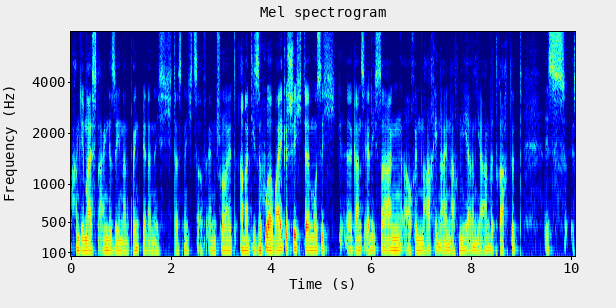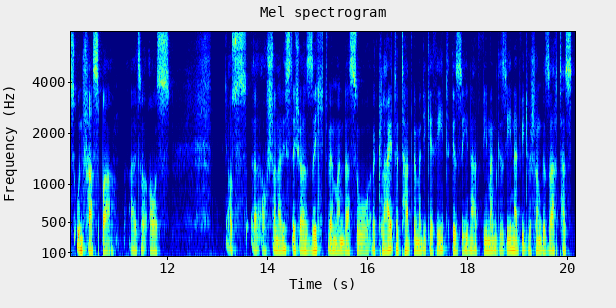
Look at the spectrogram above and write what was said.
haben die meisten eingesehen, dann bringt mir dann nicht, das nichts auf Android. Aber diese Huawei-Geschichte, muss ich äh, ganz ehrlich sagen, auch im Nachhinein, nach mehreren Jahren betrachtet, ist, ist unfassbar. Also aus, aus äh, auch journalistischer Sicht, wenn man das so begleitet hat, wenn man die Geräte gesehen hat, wie man gesehen hat, wie du schon gesagt hast,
